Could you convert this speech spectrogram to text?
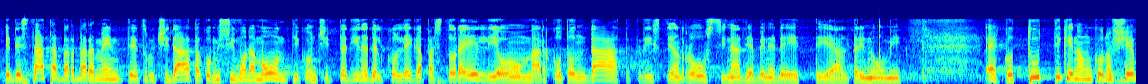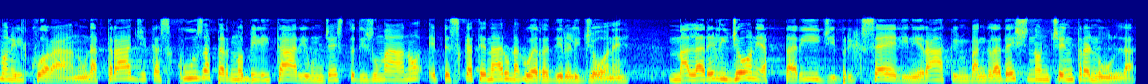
ed è stata barbaramente trucidata come Simona Monti, concittadina del collega Pastorelli o Marco Tondat, Cristian Rossi, Nadia Benedetti e altri nomi. Ecco, tutti che non conoscevano il Corano, una tragica scusa per nobilitare un gesto disumano e per scatenare una guerra di religione. Ma la religione a Parigi, Bruxelles, in Iraq, in Bangladesh non c'entra nulla.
